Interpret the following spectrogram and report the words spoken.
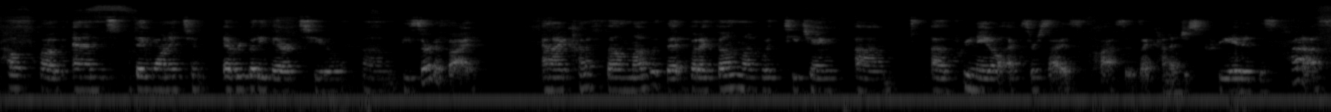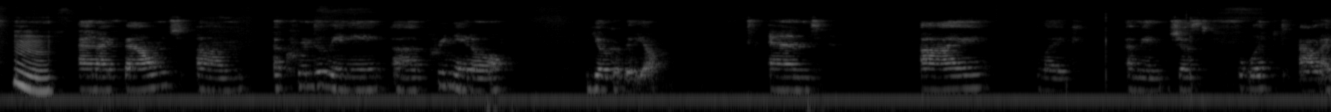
health club, and they wanted to everybody there to um, be certified. And I kind of fell in love with it, but I fell in love with teaching um, uh, prenatal exercise classes. I kind of just created this class, Hmm. and I found um, a Kundalini uh, prenatal yoga video, and I like, I mean, just flipped out. I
